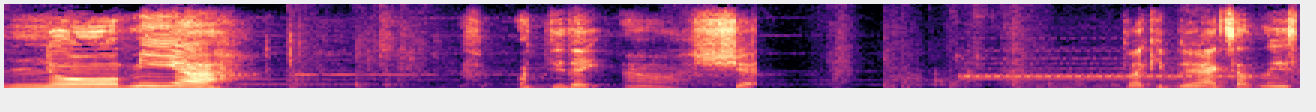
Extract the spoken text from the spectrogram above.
No, Mia! What did I... Oh, shit. Do I keep the axe at least?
